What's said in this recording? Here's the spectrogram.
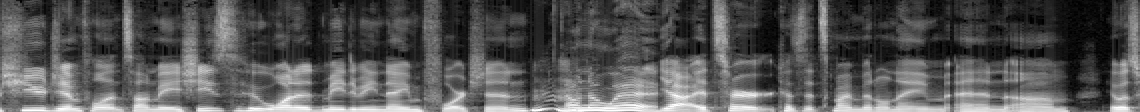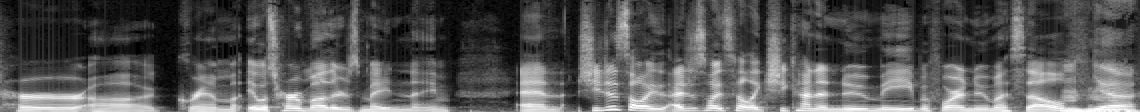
huge influence on me. She's who wanted me to be named Fortune. Oh no way. Yeah, it's her because it's my middle name, and um, it was her uh grandma. It was her mother's maiden name, and she just always. I just always felt like she kind of knew me before I knew myself. Yeah.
